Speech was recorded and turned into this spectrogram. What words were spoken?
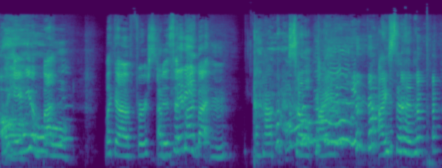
They gave you a button, oh. Like a first a visit pity button. button. So I I said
